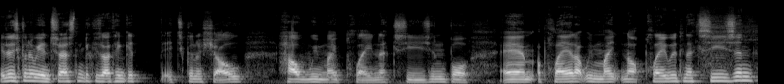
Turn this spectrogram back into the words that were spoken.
it is going to be interesting because I think it, it's going to show how we might play next season. But um, a player that we might not play with next season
